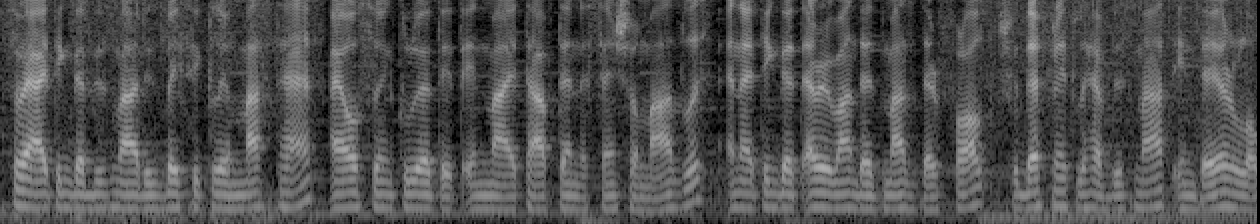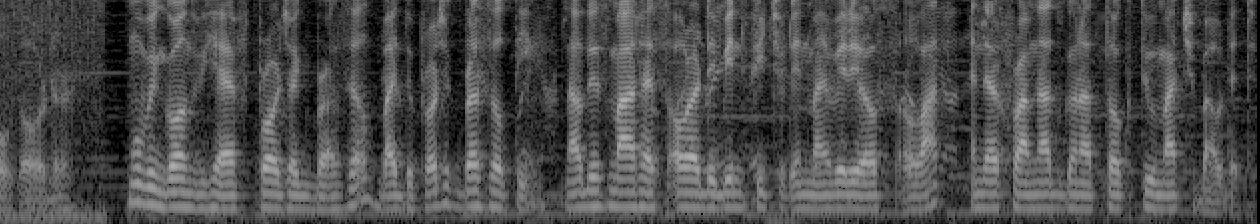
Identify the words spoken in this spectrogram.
So yeah, I think that this mod is basically a must have. I also included it in my top 10 essential mods list and I think that everyone that mods their Fallout should definitely have this mod in their load order. Moving on we have Project Brazil by the Project Brazil team. Now this mod has already been featured in my videos a lot and therefore I'm not gonna talk too much about it.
